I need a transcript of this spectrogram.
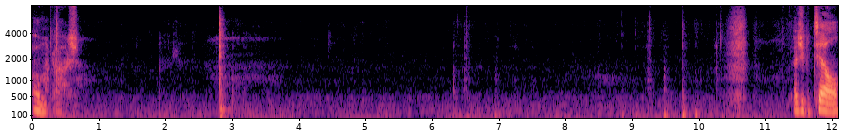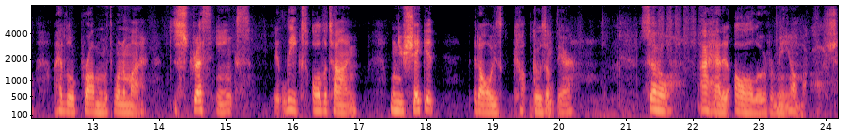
Oh my gosh. As you can tell, I had a little problem with one of my distress inks. It leaks all the time. When you shake it, it always goes up there. So, I had it all over me. Oh my gosh.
